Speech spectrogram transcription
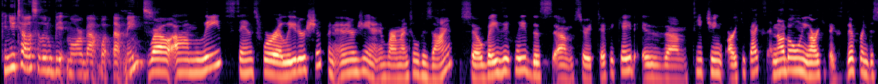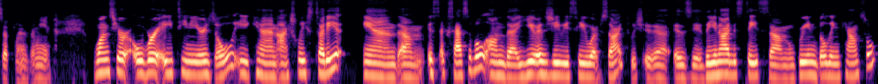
Can you tell us a little bit more about what that means? Well, um, LEED stands for Leadership in Energy and Environmental Design. So basically, this um, certificate is um, teaching architects, and not only architects, different disciplines. I mean, once you're over 18 years old, you can actually study it, and um, it's accessible on the USGBC website, which uh, is the United States um, Green Building Council.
